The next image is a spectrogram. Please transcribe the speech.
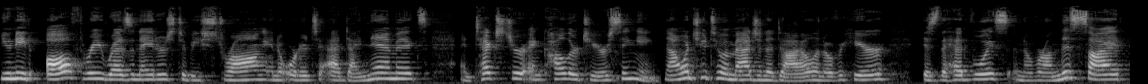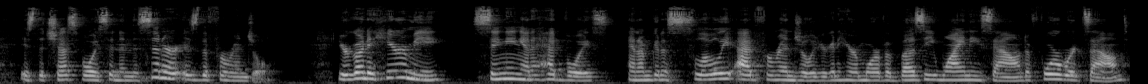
You need all three resonators to be strong in order to add dynamics and texture and color to your singing. Now I want you to imagine a dial and over here is the head voice, and over on this side is the chest voice, and in the center is the pharyngeal. You're going to hear me singing in a head voice, and I'm going to slowly add pharyngeal. You're going to hear more of a buzzy, whiny sound, a forward sound.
